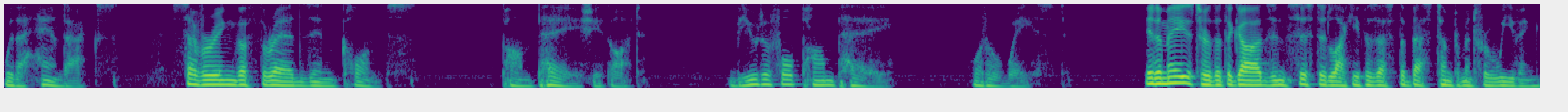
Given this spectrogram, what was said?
with a hand axe, severing the threads in clumps. Pompeii, she thought. Beautiful Pompeii. What a waste. It amazed her that the gods insisted Lackey possessed the best temperament for weaving.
